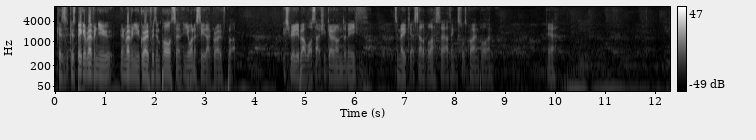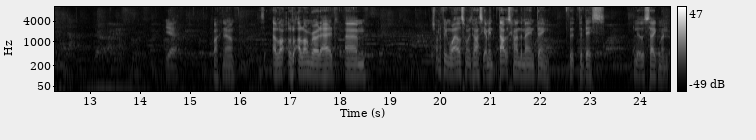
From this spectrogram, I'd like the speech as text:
Because bigger revenue and revenue growth is important, and you want to see that growth, but it's really about what's actually going underneath to make it a sellable asset. I think is what's quite important. Yeah. Yeah. Fucking hell. It's a, lo- a long road ahead. Um, trying to think what else I wanted to ask you. I mean, that was kind of the main thing for, for this little segment.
